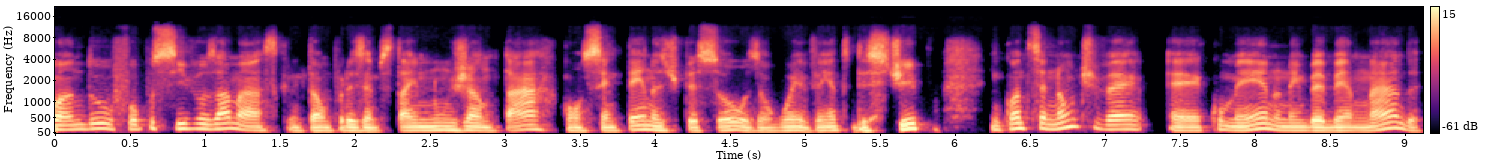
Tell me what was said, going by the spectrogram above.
quando for possível usar máscara. Então, por exemplo, está em um jantar com centenas de pessoas, algum evento desse tipo, enquanto você não estiver é, comendo nem bebendo nada,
